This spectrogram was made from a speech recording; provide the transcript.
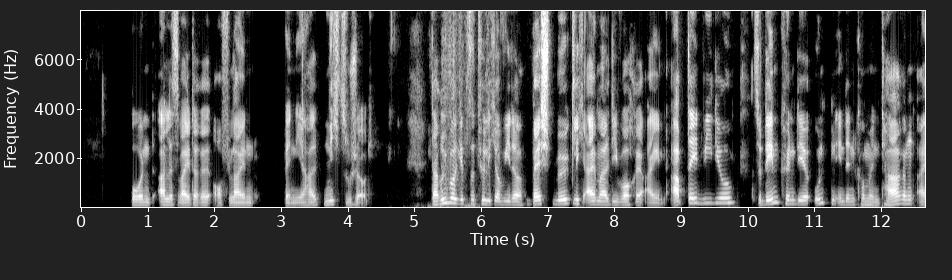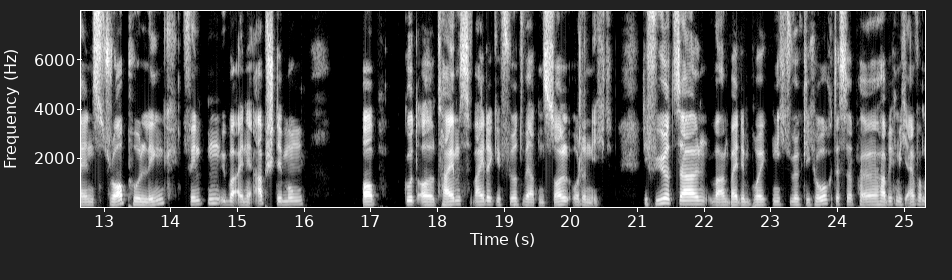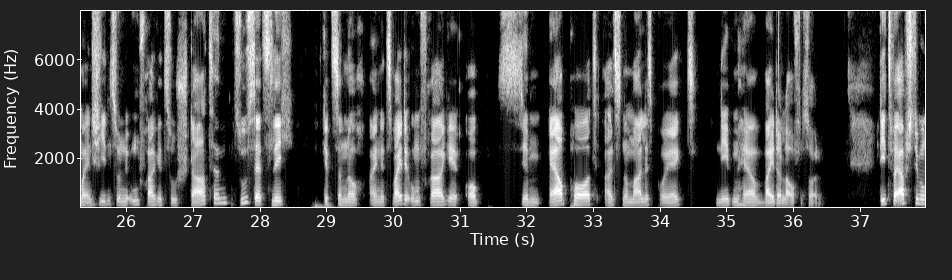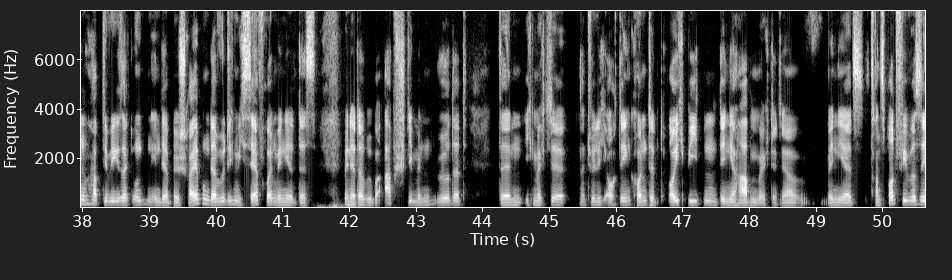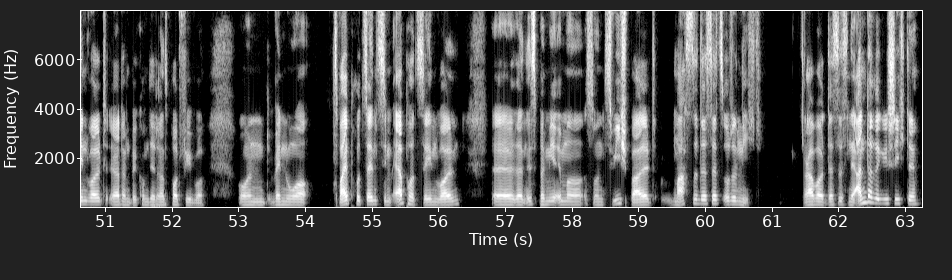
und alles weitere offline wenn ihr halt nicht zuschaut. Darüber gibt es natürlich auch wieder bestmöglich einmal die Woche ein Update-Video. Zudem könnt ihr unten in den Kommentaren einen Strawpull-Link finden über eine Abstimmung, ob Good Old Times weitergeführt werden soll oder nicht. Die Führerzahlen waren bei dem Projekt nicht wirklich hoch, deshalb äh, habe ich mich einfach mal entschieden, so eine Umfrage zu starten. Zusätzlich gibt es dann noch eine zweite Umfrage, ob Sim Airport als normales Projekt nebenher weiterlaufen sollen. Die zwei Abstimmungen habt ihr wie gesagt unten in der Beschreibung. Da würde ich mich sehr freuen, wenn ihr das, wenn ihr darüber abstimmen würdet, denn ich möchte natürlich auch den Content euch bieten, den ihr haben möchtet. Ja, wenn ihr jetzt Transportfever sehen wollt, ja, dann bekommt ihr Transportfever. Und wenn nur 2% im Airport sehen wollen, äh, dann ist bei mir immer so ein Zwiespalt, machst du das jetzt oder nicht? Aber das ist eine andere Geschichte.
